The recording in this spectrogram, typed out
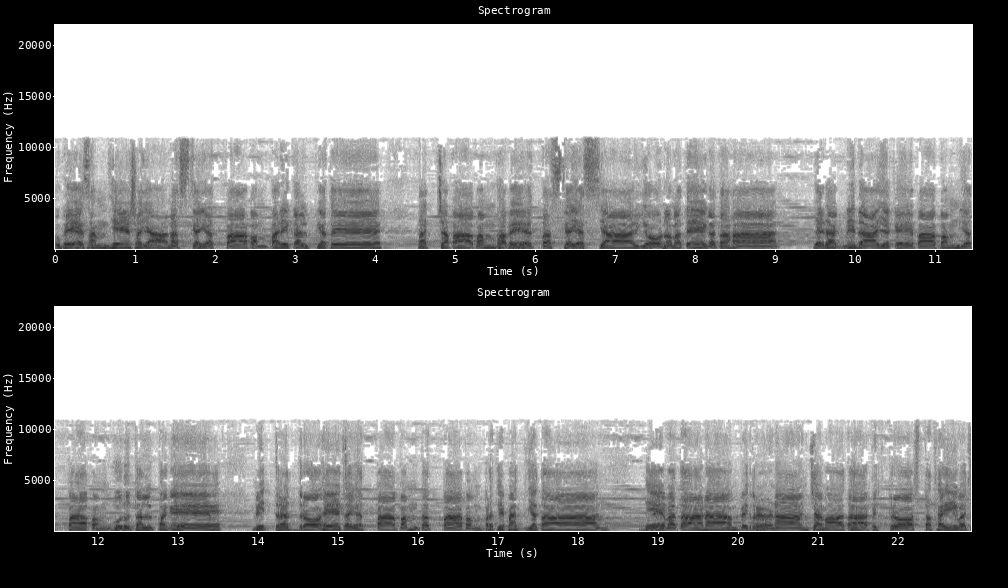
उभे सन्ध्येशयानस्य यत्पापम् परिकल्प्यते। तच्च पापम् भवेत् तस्य यस्यार्योऽनुमते गतः। यदग्निदायके पापम् यत्पापम् गुरुतल्पगे। मित्रद्रोहे च यत्पापम् तत्पापम् प्रतिपद्यता। देवतानाम् पितॄणाम् च मातापित्रोस्तथैव च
